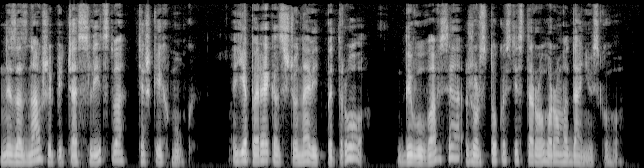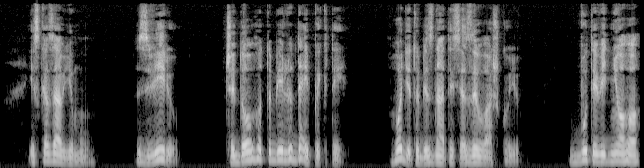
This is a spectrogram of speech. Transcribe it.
не зазнавши під час слідства тяжких мук. Є переказ, що навіть Петро дивувався жорстокості старого Ромаданівського і сказав йому: Звірю, чи довго тобі людей пекти? Годі тобі знатися з Івашкою, бути від нього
